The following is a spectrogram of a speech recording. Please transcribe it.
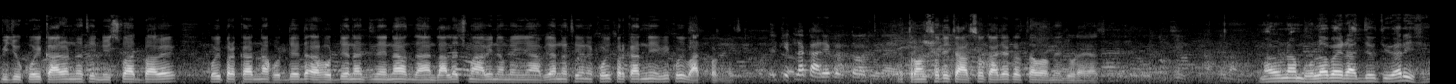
બીજું કોઈ કારણ નથી. નિસ્વાર્થ ભાવે કોઈ પ્રકારના હોદ્દેદાર હોદ્દેના એના લાલચમાં આવીને અમે અહીંયા આવ્યા નથી અને કોઈ પ્રકારની એવી કોઈ વાત પણ નથી. કેટલા કાર્યકર્તાઓ જોડાયા ત્રણસોથી ચારસો કાર્યકર્તાઓ અમે જોડાયા છે. મારું નામ ભોલાભાઈ રાજદેવ તિવારી છે.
